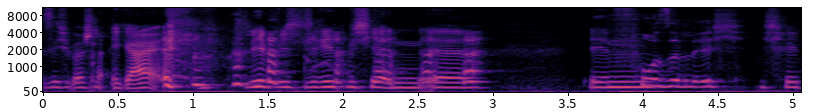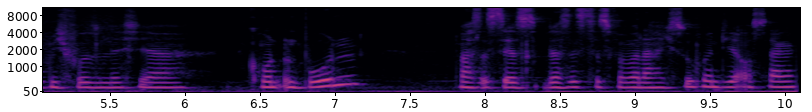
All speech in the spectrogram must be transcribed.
sich überschneidet. Egal. ich red mich, ich red mich hier in. Äh, in Fusselig. ich rede mich fusselig, ja. Grund und Boden? Was ist das, was ist das, wonach ich suche, die Aussage?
